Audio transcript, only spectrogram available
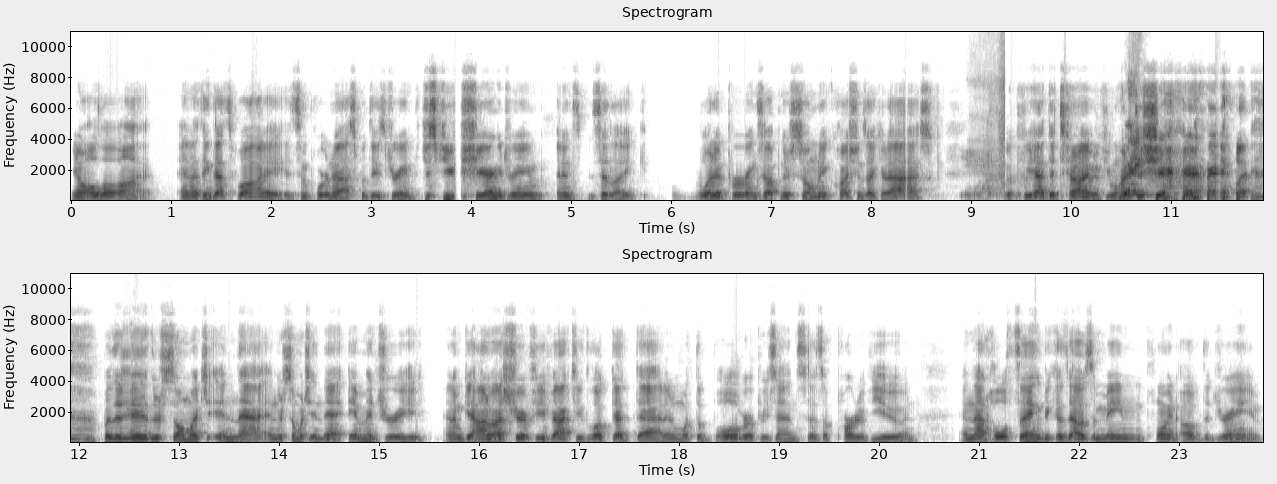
you know, a lot. And I think that's why it's important to ask about these dreams. Just you sharing a dream and it's said like what it brings up. And there's so many questions I could ask if we had the time, if you wanted right. to share. like, but there's, there's so much in that, and there's so much in that imagery. And I'm I'm not sure if you've actually looked at that and what the bull represents as a part of you, and and that whole thing because that was the main point of the dream.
